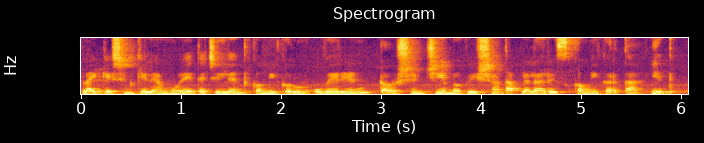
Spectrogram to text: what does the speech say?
प्लायकेशन केल्यामुळे त्याची लेंथ कमी करून ओवेरियन टॉर्शनची भविष्यात आपल्याला रिस्क कमी करता येते.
